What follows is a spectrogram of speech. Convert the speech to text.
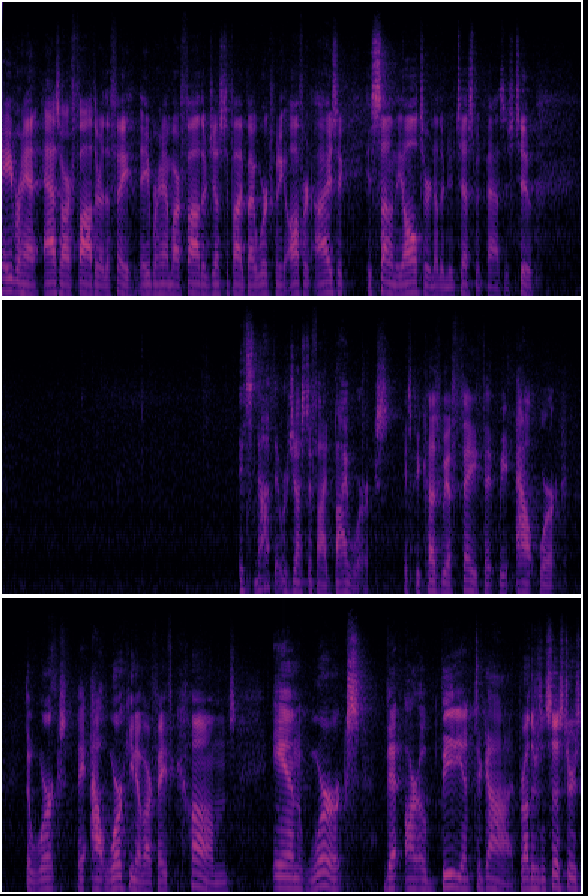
Abraham as our father of the faith. Abraham our father justified by works when he offered Isaac his son on the altar, another New Testament passage too. It's not that we're justified by works. It's because we have faith that we outwork. The works, the outworking of our faith comes in works that are obedient to God. Brothers and sisters,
